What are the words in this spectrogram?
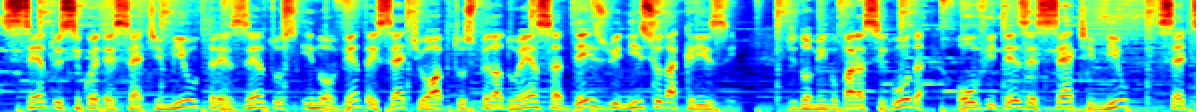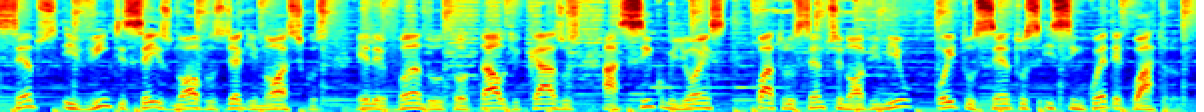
157.397 óbitos pela doença desde o início da crise. De domingo para segunda, houve 17.726 novos diagnósticos, elevando o total de casos a 5.409.854.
